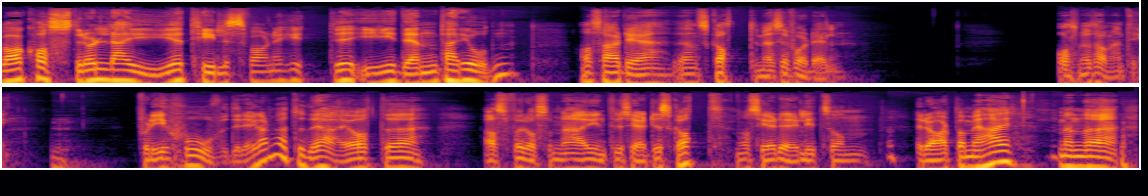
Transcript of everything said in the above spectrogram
hva koster å leie tilsvarende hytte i den perioden. Og så er det den skattemessige fordelen. Og så må jeg ta med en ting. Fordi hovedregelen vet du, det er jo at eh, altså for oss som er interessert i skatt Nå ser dere litt sånn rart på meg her, men eh,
